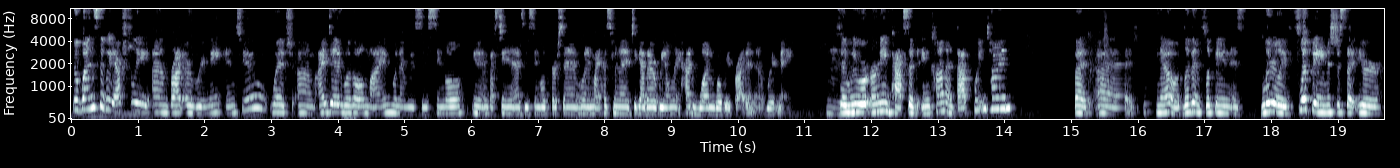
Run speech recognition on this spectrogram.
The ones that we actually um, brought a roommate into, which um, I did with all mine when I was a single, you know, investing as a single person. When my husband and I together, we only had one where we brought in a roommate. So we were earning passive income at that point in time. But uh, no, live-in flipping is literally flipping. It's just that you're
